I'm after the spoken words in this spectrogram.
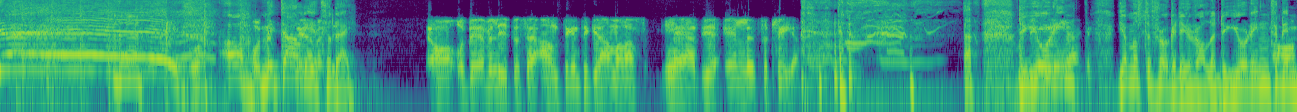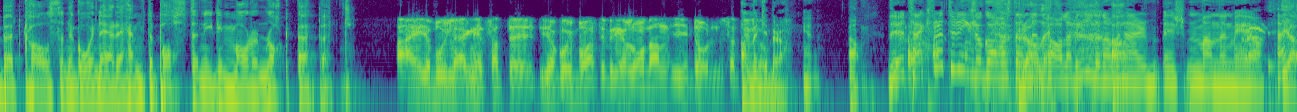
Yay! Oh, och medaljer till dig. Ja, och det är väl lite så här, antingen till grannarnas glädje eller förtret. Du gör in... Jag måste fråga dig, Rolle, du gör inte din Bert Karlsson och går ner och hämtar posten i din morgonrock öppet? Nej, jag bor i lägenhet så att, eh, jag går ju bara till brevlådan i dörren. Så att Ja, men det är bra. Ja. Ja. Du, tack för att du ringde och gav oss den Rolle. mentala bilden av Ja. den här eh, mannen med. Ja. Tack. Ja,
